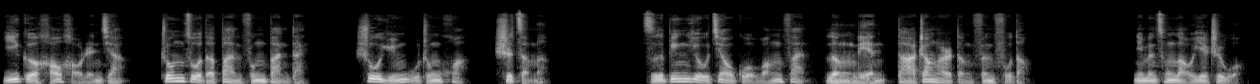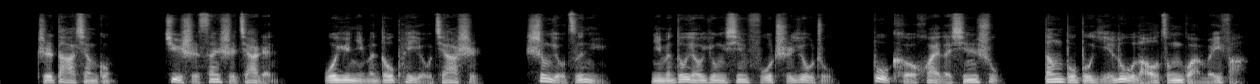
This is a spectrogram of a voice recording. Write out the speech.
一个好好人家，装作的半疯半呆，说云雾中话，是怎么？子兵又叫过王范、冷莲、大张二等，吩咐道：“你们从老爷至我，至大相公，俱是三世家人。我与你们都配有家室，生有子女，你们都要用心扶持幼主，不可坏了心术，当不不以陆老总管为法。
